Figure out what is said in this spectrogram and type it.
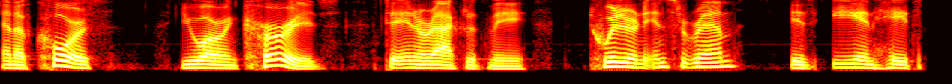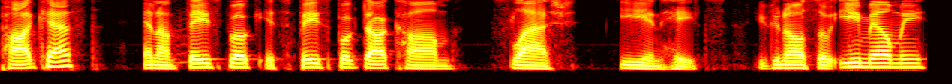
And of course, you are encouraged to interact with me. Twitter and Instagram is Ian Hates Podcast, and on Facebook, it's facebook.com slash Ian Hates. You can also email me,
